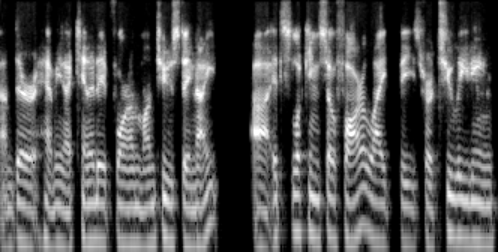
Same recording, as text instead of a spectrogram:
Um, they're having a candidate forum on Tuesday night. Uh, it's looking so far like the sort of two leading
